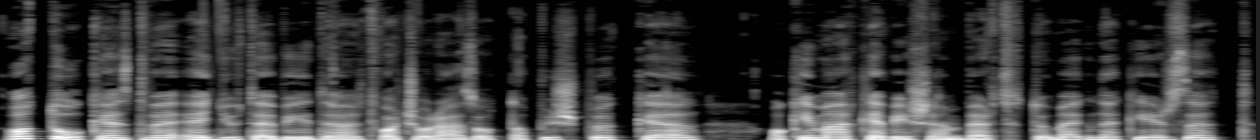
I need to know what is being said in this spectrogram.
Attól kezdve együtt ebédelt, vacsorázott a püspökkel, aki már kevés embert tömegnek érzett,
